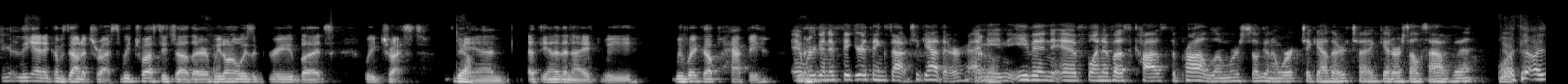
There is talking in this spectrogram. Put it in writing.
mean, in the end, it comes down to trust. We trust each other. We don't always agree, but we trust. Yeah. And at the end of the night, we we wake up happy. and we're going to figure things out together. I Yeah. mean, even if one of us caused the problem, we're still going to work together to get ourselves out of it. Well, I, th- I,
